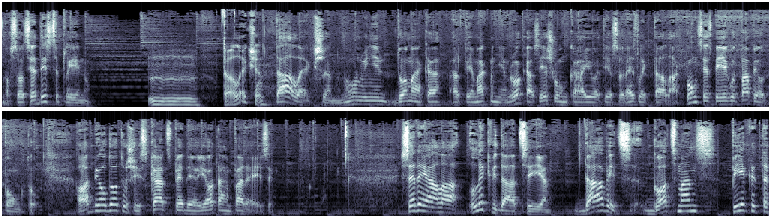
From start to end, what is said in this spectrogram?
Nosauciet disciplīnu. Mm, tā lēkšana. Tālēkšana. Nu, viņi domā, ka ar tiem akmeņiem rokās iešūnkājoties var aizlikt tālāk. Punkts, iespēja iegūt papildu punktu. Atbildot uz šīs kārtas pēdējo jautājumu pareizi. Seriālā Likvidācija Dāvids Gotsmans piekrita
